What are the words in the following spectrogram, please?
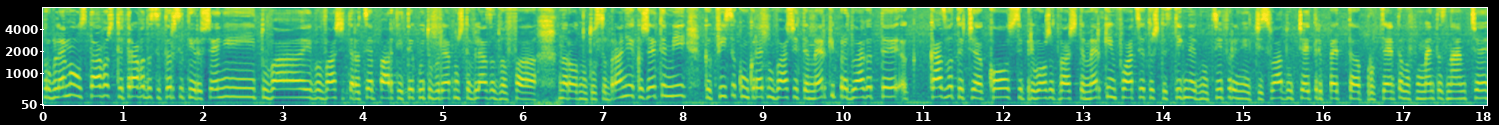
Проблема остава, ще трябва да се търсят и решения и това е във вашите ръце партиите, които вероятно ще влязат в Народното събрание. Кажете ми какви са конкретно вашите мерки. Предлагате, казвате, че ако се приложат вашите мерки, инфлацията ще стигне едноцифрени числа до 4-5%. В момента знаем, че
